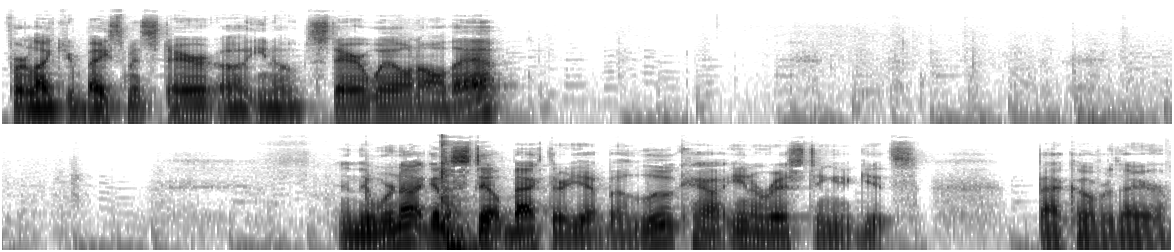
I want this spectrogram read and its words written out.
for like your basement stair, uh, you know, stairwell and all that. And then we're not going to step back there yet, but look how interesting it gets back over there.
